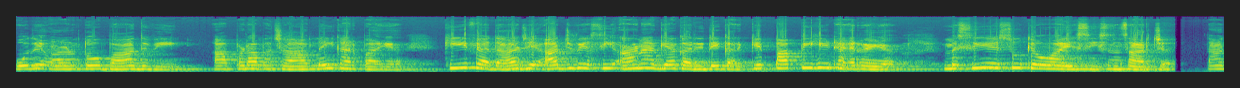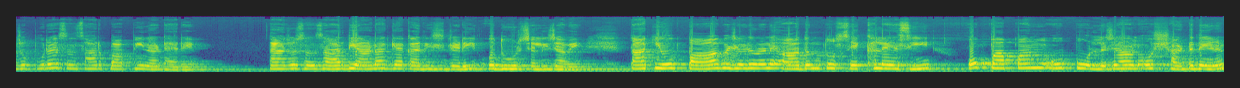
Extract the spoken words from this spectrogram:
ਉਹਦੇ ਆਉਣ ਤੋਂ ਬਾਅਦ ਵੀ ਆਪਣਾ ਬਚਾਅ ਨਹੀਂ ਕਰ ਪਾਏ ਹਾਂ ਕੀ ਫਾਇਦਾ ਜੇ ਅੱਜ ਵੀ ਅਸੀਂ ਅਣਆਗਿਆਕਾਰੀ ਦੇ ਕਰਕੇ ਪਾਪੀ ਹੀ ਠਹਿਰ ਰਹੇ ਹਾਂ ਮਸੀਹ ਯਿਸੂ ਕਿਉਂ ਆਏ ਸੀ ਸੰਸਾਰ 'ਚ? ਤਾਂ ਜੋ ਪੂਰਾ ਸੰਸਾਰ ਪਾਪੀ ਨਾ ਠਹਿਰੇ। ਤਾਂ ਜੋ ਸੰਸਾਰ ਦੀ ਅਣਆਗਿਆਕਾਰੀ ਸੀ ਜਿਹੜੀ ਉਹ ਦੂਰ ਚਲੀ ਜਾਵੇ। ਤਾਂ ਕਿ ਉਹ ਪਾਪ ਜਿਹੜੇ ਉਹਨਾਂ ਨੇ ਆਦਮ ਤੋਂ ਸਿੱਖ ਲਏ ਸੀ, ਉਹ ਪਾਪਾਂ ਨੂੰ ਉਹ ਭੁੱਲ ਜਾਣ, ਉਹ ਛੱਡ ਦੇਣ।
